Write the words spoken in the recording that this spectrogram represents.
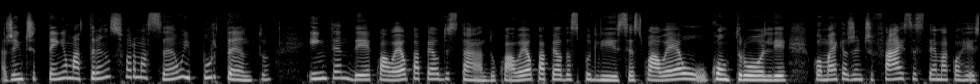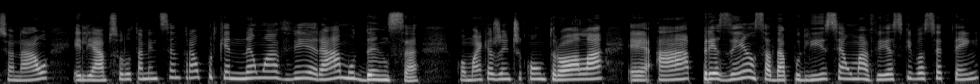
A gente tem uma transformação e, portanto, entender qual é o papel do Estado, qual é o papel das polícias, qual é o controle, como é que a gente faz sistema correcional, ele é absolutamente central, porque não haverá mudança. Como é que a gente controla é, a presença da polícia, uma vez que você tem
